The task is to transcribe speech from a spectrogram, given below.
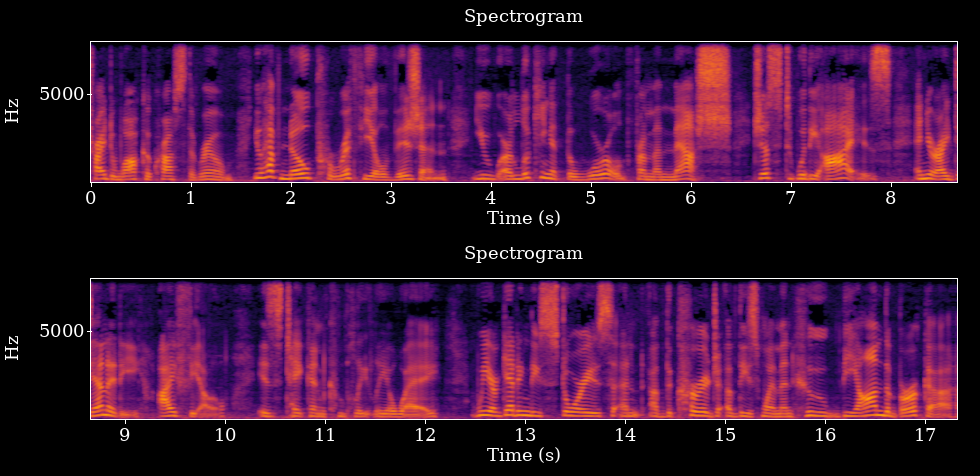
tried to walk across the room. You have no peripheral vision. You are looking at the world from a mesh just with the eyes, and your identity, I feel, is taken completely away. We are getting these stories and of the courage of these women who, beyond the burqa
